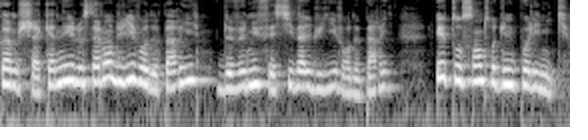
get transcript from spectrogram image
Comme chaque année, le Salon du Livre de Paris, devenu Festival du Livre de Paris, est au centre d'une polémique.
